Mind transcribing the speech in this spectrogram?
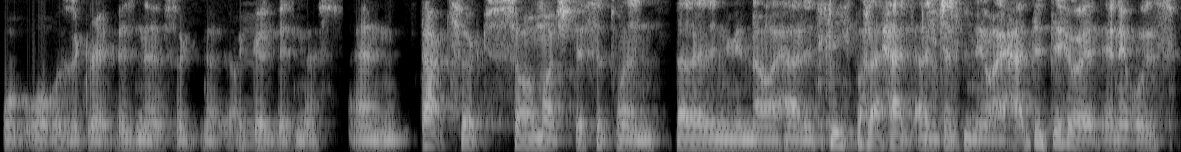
what, was a great business, a, a mm. good business. And that took so much discipline that I didn't even know I had in me, but I had, I just knew I had to do it. And it was,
